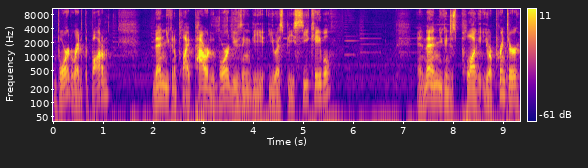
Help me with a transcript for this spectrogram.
board right at the bottom. Then you can apply power to the board using the USB-C cable. And then you can just plug your printer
